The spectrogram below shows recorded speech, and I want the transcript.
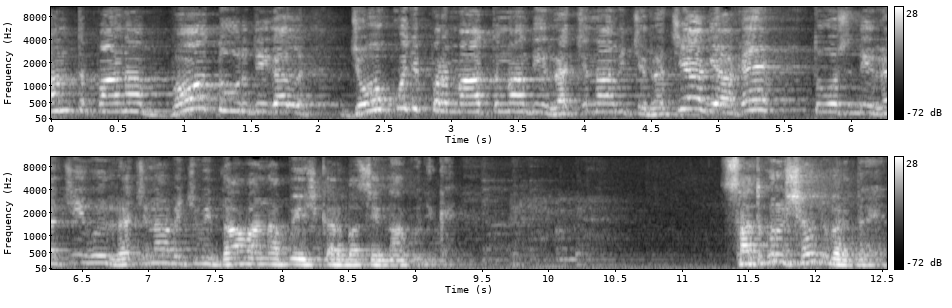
ਅੰਤ ਪਾਣਾ ਬਹੁਤ ਦੂਰ ਦੀ ਗੱਲ। ਜੋ ਕੁਝ ਪਰਮਾਤਮਾ ਦੀ ਰਚਨਾ ਵਿੱਚ ਰਚਿਆ ਗਿਆ ਹੈ, ਤੂੰ ਉਸ ਦੀ ਰਚੀ ਹੋਈ ਰਚਨਾ ਵਿੱਚ ਵੀ ਦਾਵਾ ਨਾ ਪੇਸ਼ ਕਰ, ਬਸੇ ਨਾ ਕੁਝ ਕਹਿ। ਸਤਿਗੁਰੂ ਸ਼ਬਦ ਵਰਤ ਰਹੇ।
